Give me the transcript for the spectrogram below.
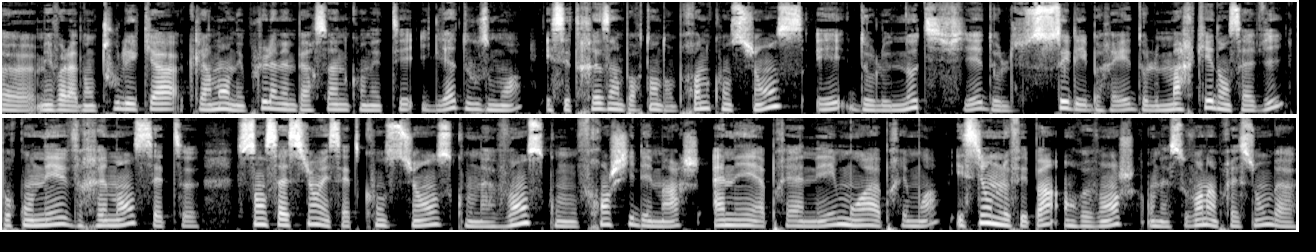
Euh, mais voilà, dans tous les cas, clairement, on n'est plus la même personne qu'on était il y a 12 mois. Et c'est très important d'en prendre conscience et de le notifier, de le célébrer, de le marquer dans sa vie pour qu'on ait vraiment cette sensation et cette conscience qu'on avance, qu'on franchit des marches année après année, mois après mois. Et si on ne le fait pas, en revanche, on a souvent l'impression bah,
